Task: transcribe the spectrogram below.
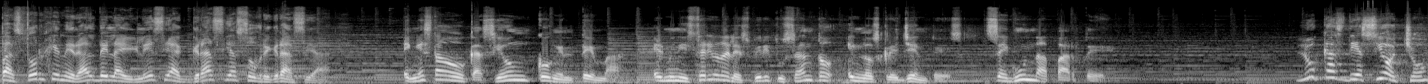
pastor general de la iglesia Gracia sobre Gracia en esta ocasión con el tema El Ministerio del Espíritu Santo en los creyentes, segunda parte. Lucas 18,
